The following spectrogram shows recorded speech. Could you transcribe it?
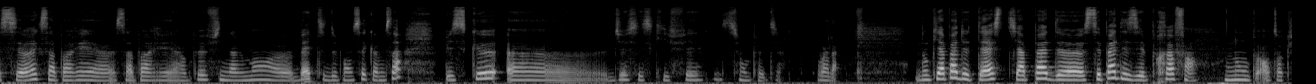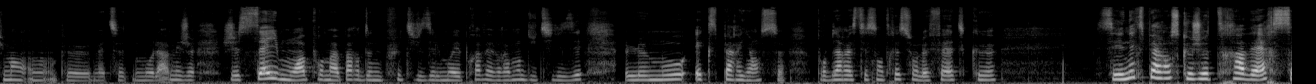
c'est vrai que ça paraît, ça paraît un peu finalement bête de penser comme ça, puisque Dieu c'est ce qu'il fait, si on peut dire. Voilà. Donc il n'y a pas de test, il n'y a pas de. C'est pas des épreuves. Nous, en tant qu'humain, on, peut mettre ce mot-là, mais j'essaye, moi, pour ma part, de ne plus utiliser le mot épreuve et vraiment d'utiliser le mot expérience pour bien rester centré sur le fait que c'est une expérience que je traverse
